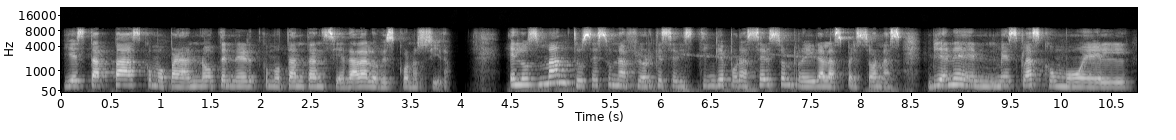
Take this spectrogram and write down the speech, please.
y esta paz como para no tener como tanta ansiedad a lo desconocido. El osmanthus es una flor que se distingue por hacer sonreír a las personas. Viene en mezclas como el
